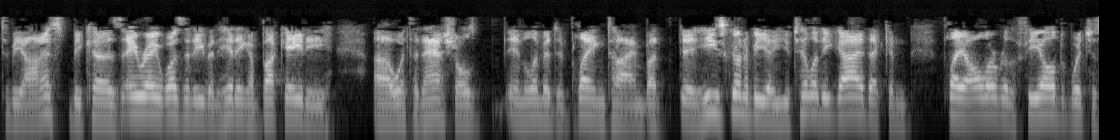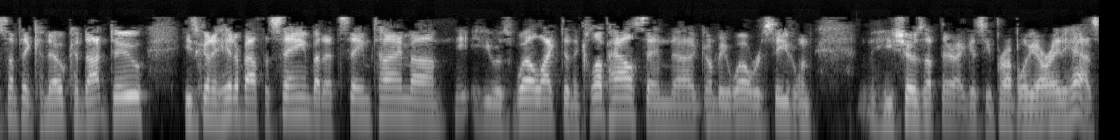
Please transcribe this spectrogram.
to be honest, because A-Ray wasn't even hitting a buck 80 uh, with the Nationals in limited playing time, but uh, he's going to be a utility guy that can play all over the field, which is something Cano could not do. He's going to hit about the same, but at the same time, uh, he, he was well liked in the clubhouse and uh, going to be well received when he shows up there. I guess he probably already has,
